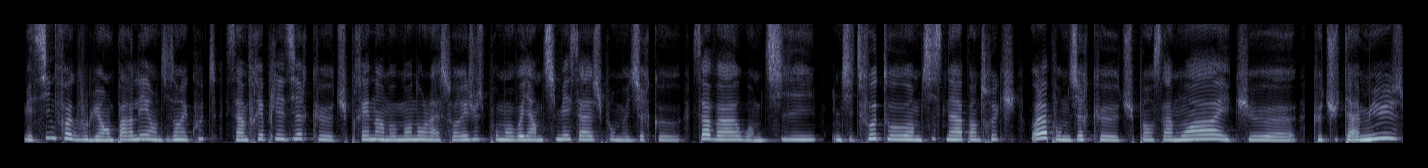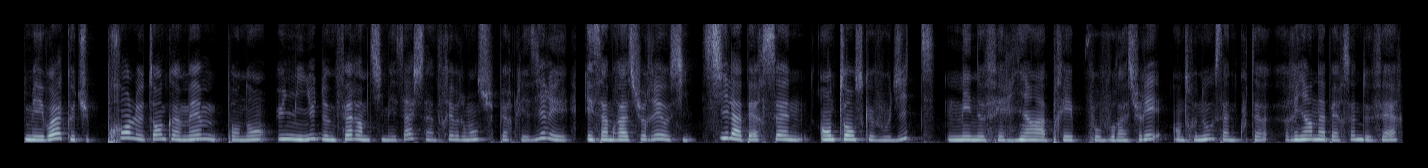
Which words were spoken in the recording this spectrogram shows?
Mais si une fois que vous lui en parlez en disant écoute, ça me ferait plaisir que tu prennes un moment dans la soirée juste pour m'envoyer un petit message, pour me dire que ça va, ou un petit, une petite photo, un petit snap, un truc, voilà, pour me dire que tu penses à moi et que, euh, que tu t'amuses, mais voilà, que tu prends le temps quand même pendant une minute de me faire un petit message, ça me ferait vraiment super plaisir et et, ça me rassurerait aussi. Si la personne entend ce que vous dites, mais ne fait rien après pour vous rassurer, entre nous, ça ne coûte rien à personne de faire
